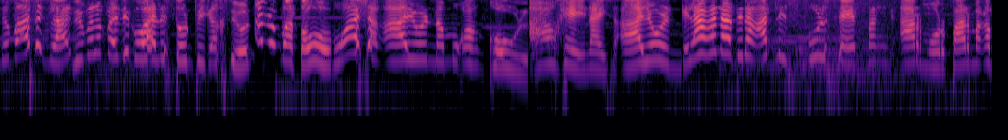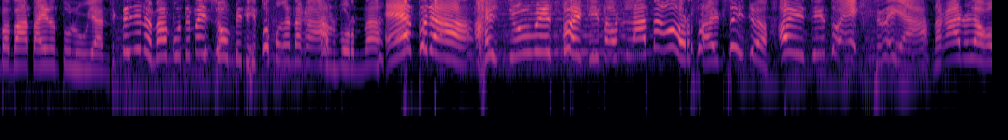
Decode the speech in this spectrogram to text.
nabasag lang. Di ba na pwede kuhain ng stone pickaxe yun? Ano ba to? Mukha siyang iron na mukhang coal. Ah, okay. Nice. Iron. Kailangan natin ng at least full set ng armor para makababa tayo ng tuluyan. Tignan nyo naman. Buti pa yung zombie dito mga naka-armor na. Eto na. I knew it. Makikita ko na lahat ng ore. Ko sa inyo. Ay, dito x-ray ah. Nakaano lang ako.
